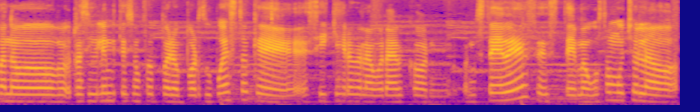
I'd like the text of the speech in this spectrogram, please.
cuando recibí la invitación fue, pero por supuesto que sí quiero colaborar con, ustedes. Este, me gusta mucho lo,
